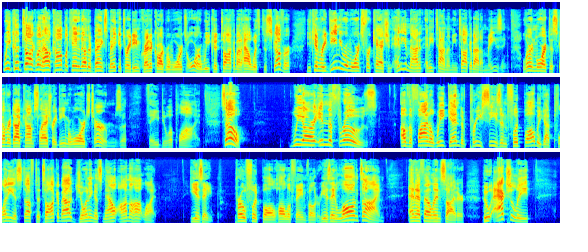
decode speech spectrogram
We could talk about how complicated other banks make it to redeem credit card rewards, or we could talk about how with Discover you can redeem your rewards for cash in any amount at any time. I mean, talk about amazing. Learn more at discover.com slash redeem rewards terms. Uh, they do apply. So, we are in the throes of the final weekend of preseason football. We got plenty of stuff to talk about. Joining us now on the hotline, he is a Pro Football Hall of Fame voter. He is a longtime NFL insider who actually,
